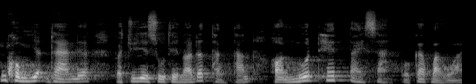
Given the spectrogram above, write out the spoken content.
cũng không nhận ra nữa. Và Chúa Giêsu thì nói rất thẳng thắn họ nuốt hết tài sản của các bà quá.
